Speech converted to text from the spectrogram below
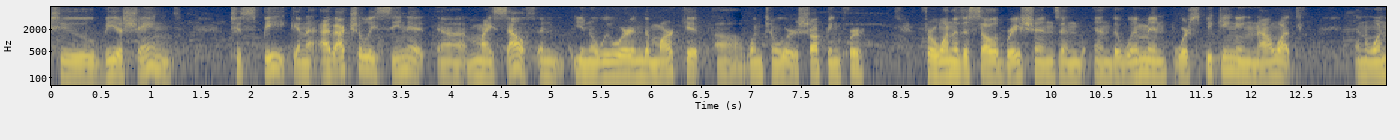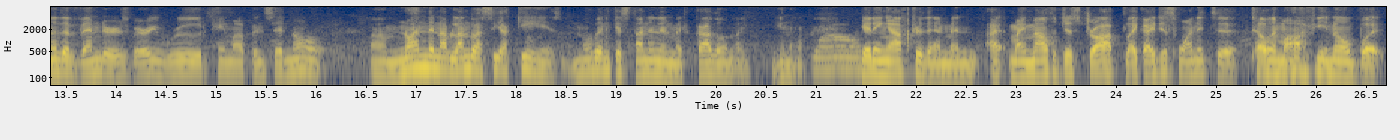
to be ashamed to speak. And i've actually seen it uh, myself. And you know we were in the market uh, one time we were shopping for for one of the celebrations and and the women were speaking in nahuatl. And one of the vendors very rude came up and said no um, no anden hablando así aquí. No ven que están en el mercado. Like you know, wow. getting after them. And I, my mouth just dropped. Like I just wanted to tell him off, you know, but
